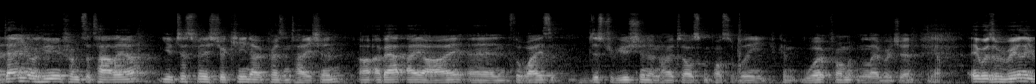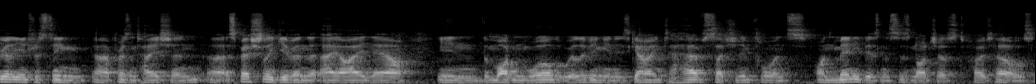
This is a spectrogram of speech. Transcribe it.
So Daniel Hulme from Satalia, you've just finished your keynote presentation uh, about AI and the ways that distribution and hotels can possibly can work from it and leverage it. Yep. It was a really, really interesting uh, presentation, uh, especially given that AI now in the modern world that we're living in is going to have such an influence on many businesses, not just hotels.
